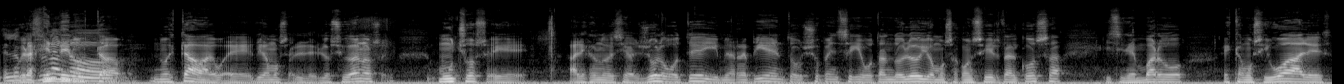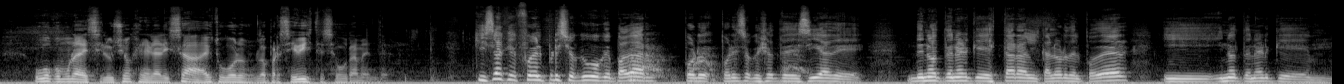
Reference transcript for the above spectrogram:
Porque la gente no, estaba, eh, digamos, los ciudadanos, muchos, eh, Alejandro decía, yo lo voté y me arrepiento, yo pensé que votándolo íbamos a conseguir tal cosa y sin embargo estamos iguales. Hubo como una desilusión generalizada, esto vos lo, percibiste seguramente. Quizás que fue el precio que hubo que pagar, por, eso que yo te decía de, no tener que estar al calor del poder y, no tener que,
